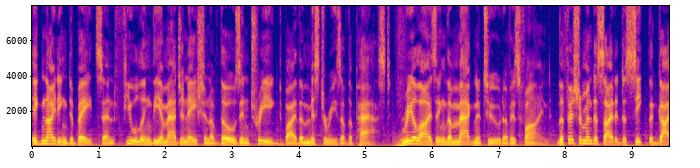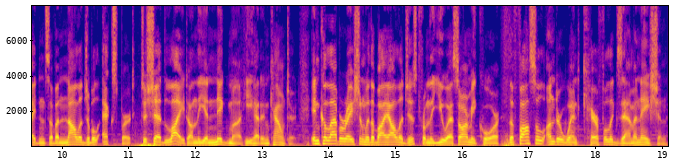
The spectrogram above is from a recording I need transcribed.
igniting debates and fueling the imagination of those intrigued by the mysteries of the past. Realizing the magnitude of his find, the fisherman decided to seek the guidance of a knowledgeable expert to shed light light on the enigma he had encountered. In collaboration with a biologist from the U.S. Army Corps, the fossil underwent careful examination,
